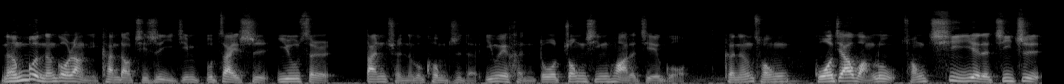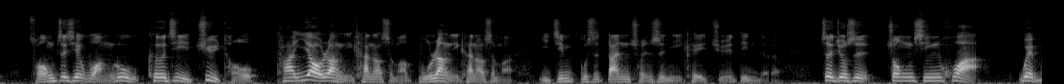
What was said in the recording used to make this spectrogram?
能不能够让你看到，其实已经不再是 user 单纯能够控制的，因为很多中心化的结果，可能从国家网络、从企业的机制、从这些网络科技巨头，他要让你看到什么，不让你看到什么，已经不是单纯是你可以决定的了。这就是中心化 Web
